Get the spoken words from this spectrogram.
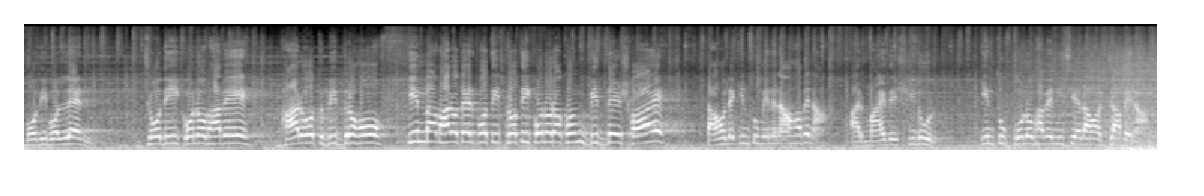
মোদি বললেন, যদি কোনোভাবে ভারত বিদ্রোহ কিংবা ভারতের প্রতি প্রতি কোনো রকম বিদ্বেষ হয়, তাহলে কিন্তু মেনে নেওয়া হবে না। আর মায়েদের সিঁদুর কিন্তু কোনোভাবে মিছিয়ে দেওয়া যাবে না।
